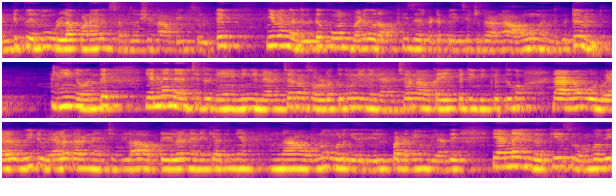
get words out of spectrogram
ரெண்டு பேருமே உள்ளே போனால் எனக்கு சந்தோஷம் தான் அப்படின்னு சொல்லிட்டு இவங்க வந்துக்கிட்டு ஃபோன் பண்ணி ஒரு ஆஃபீஸர்கிட்ட பேசிகிட்டு இருக்காங்க. அவங்க வந்துக்கிட்டு நீங்கள் வந்து என்ன நினச்சிட்டு இருக்கீங்க நீங்கள் நினச்சா நான் சொல்கிறதுக்கும் நீங்கள் நினச்சா நான் கை கட்டி நிற்கிறதுக்கும் நான் ஒரு வே வீட்டு வேலைக்காரன் நினச்சிங்களா? அப்படியெல்லாம் நினைக்காதீங்க. நான் ஒன்றும் உங்களுக்கு இதில் ஹெல்ப் பண்ணவே முடியாது. ஏன்னா இந்த கேஸ் ரொம்பவே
